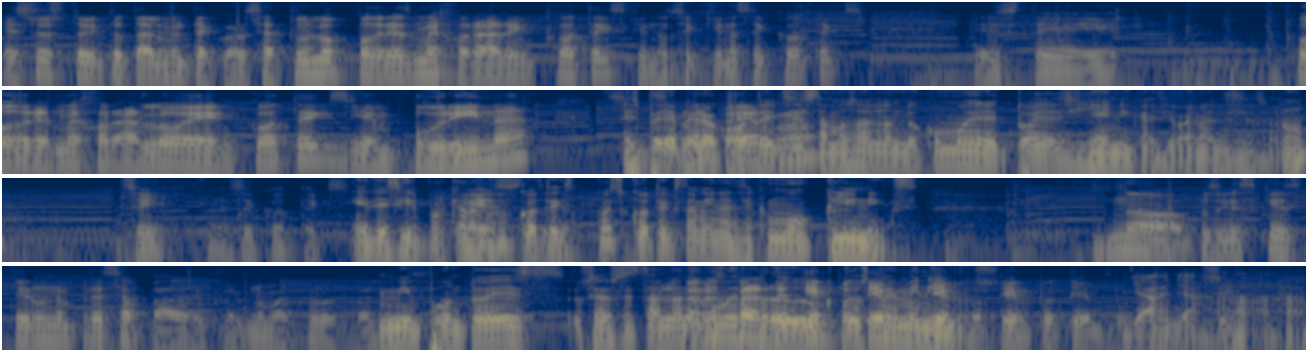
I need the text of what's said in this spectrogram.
Eso estoy totalmente de acuerdo. O sea, tú lo podrías mejorar en Cotex, que no sé quién hace Cotex. Este. Podrías mejorarlo en Cotex y en Purina. Espere, pero Cotex estamos hablando como de toallas higiénicas y vainas de eso, ¿no? Sí, ese Cotex. Es decir, porque a lo mejor Este. Cotex, pues Cotex también hace como Kleenex. No, pues es que tiene una empresa padre, pero no me acuerdo cuál Mi es. punto es, o sea, usted está hablando Pero como de productos tiempo, femeninos. tiempo, tiempo, tiempo. Ya, ya, Sí. ajá, ajá.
